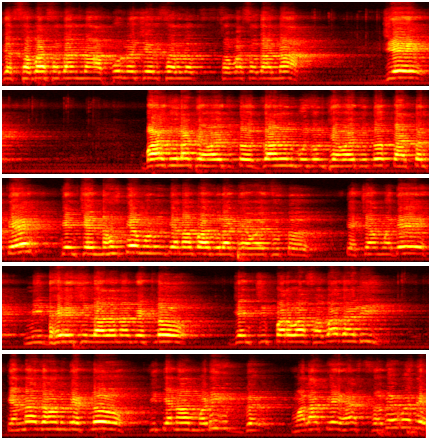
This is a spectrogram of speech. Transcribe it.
ज्या सभासदांना अपूर्ण शेर सभासदांना जे बाजूला ठेवायचं होतं जाणून बुजून ठेवायचं होतं का तर ते त्यांचे नव्हते म्हणून त्यांना बाजूला ठेवायचं होतं. त्याच्यामध्ये मी धैर्यशील दादांना भेटलो ज्यांची परवा सभा झाली त्यांना जाऊन भेटलो की त्यांना मडी ग- मला ते ह्या सभेमध्ये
